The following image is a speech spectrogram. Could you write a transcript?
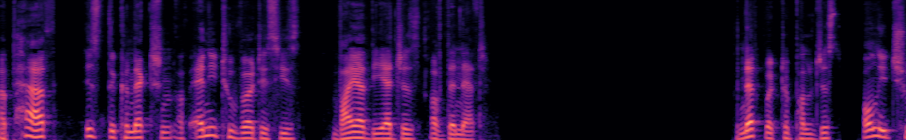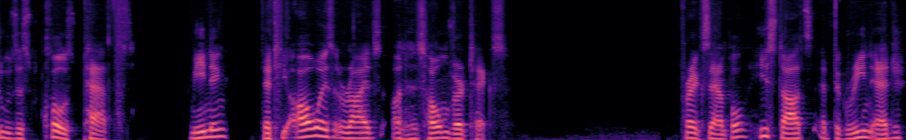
A path is the connection of any two vertices via the edges of the net. The network topologist only chooses closed paths, meaning that he always arrives on his home vertex. For example, he starts at the green edge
